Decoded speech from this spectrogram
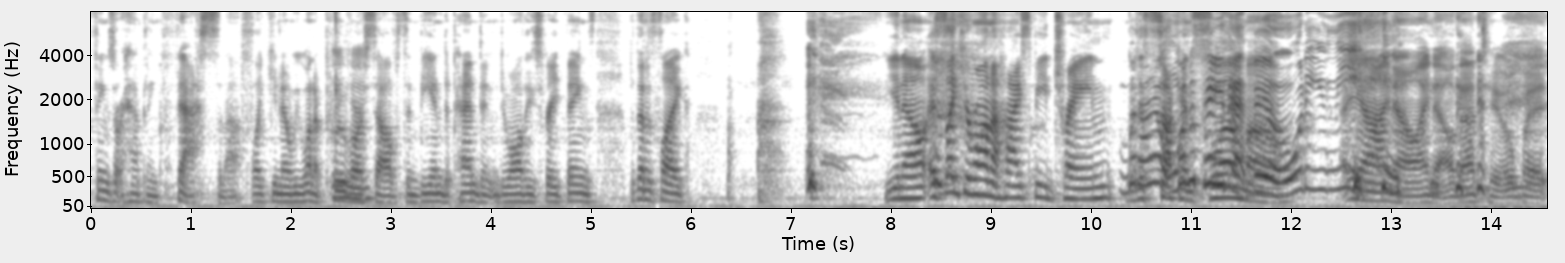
things aren't happening fast enough. Like you know, we want to prove Mm-hmm. ourselves and be independent and do all these great things, but then it's like. You know, it's like you're on a high speed train. but I don't want to pay that bill. What do you mean? Yeah, I know, I know that too. But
